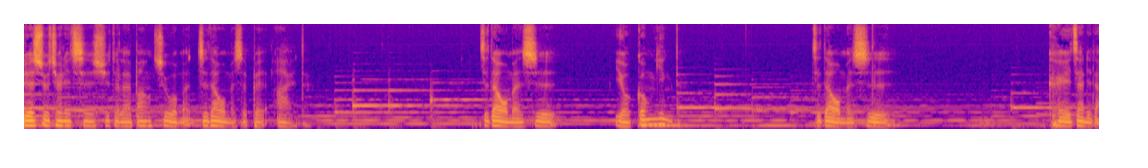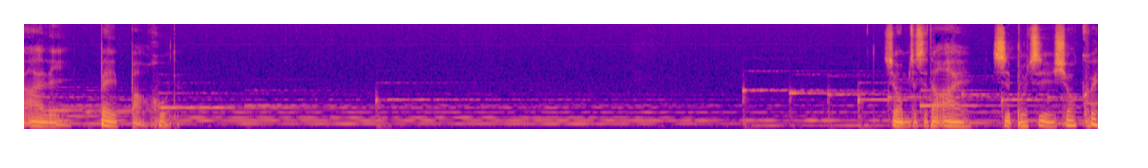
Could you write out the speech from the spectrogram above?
耶稣，求你持续的来帮助我们，知道我们是被爱的，知道我们是有供应的，知道我们是可以在你的爱里被保护的。所以，我们就知道爱是不至于羞愧。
